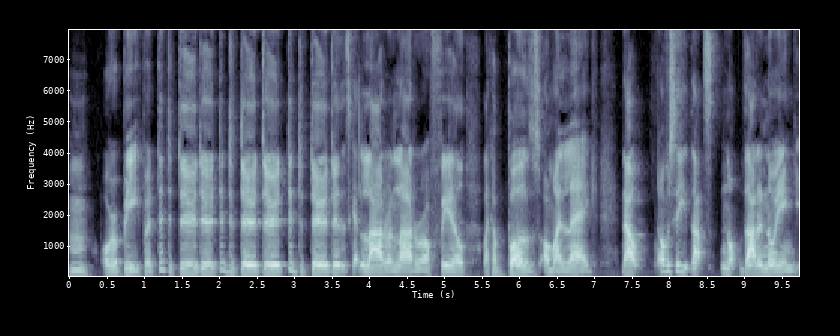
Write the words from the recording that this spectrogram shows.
hmm, or a beep, a that's getting louder and louder. I'll feel like a buzz on my leg. Now, obviously that's not that annoying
